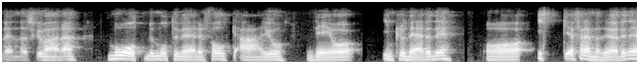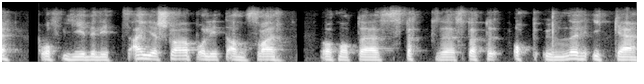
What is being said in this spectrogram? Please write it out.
hvem, det skulle være. Måten du motiverer folk er jo ved å inkludere de, og ikke fremmedgjøre de. Og gi de litt eierskap og litt ansvar. Og på en måte støtte, støtte opp under, ikke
